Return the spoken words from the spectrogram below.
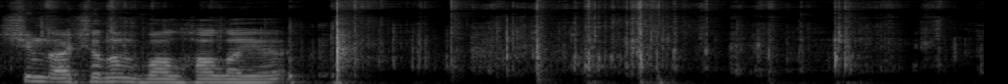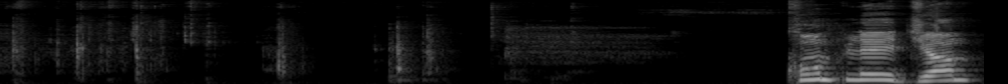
Şimdi açalım Valhalla'yı. Komple cam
